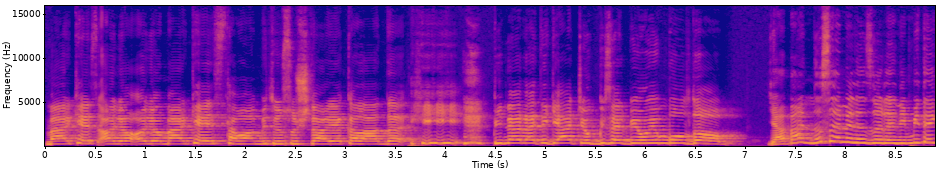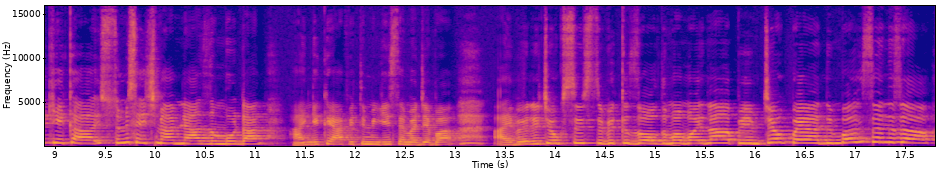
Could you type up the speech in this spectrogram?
Merkez alo alo merkez. Tamam bütün suçlar yakalandı. Biner hadi gel çok güzel bir oyun buldum. Ya ben nasıl hemen hazırlanayım? Bir dakika üstümü seçmem lazım buradan. Hangi kıyafetimi giysem acaba? Ay böyle çok süslü bir kız oldum ama ne yapayım? Çok beğendim. Baksanıza.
